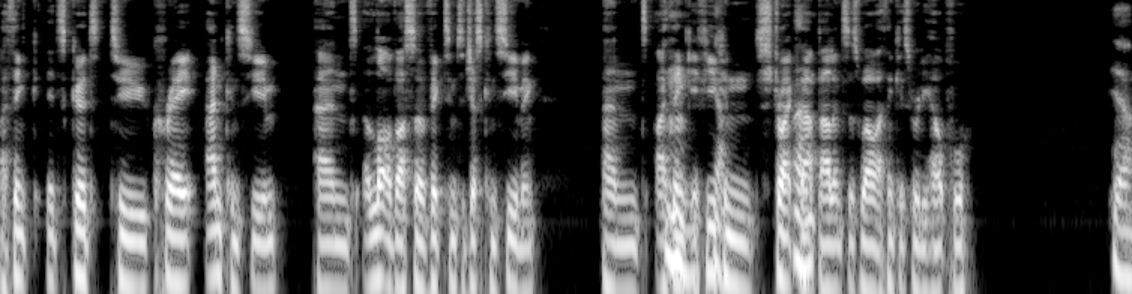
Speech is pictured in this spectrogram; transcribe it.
I think it's good to create and consume. And a lot of us are victim to just consuming. And I think mm, if you yeah. can strike um, that balance as well, I think it's really helpful. Yeah,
